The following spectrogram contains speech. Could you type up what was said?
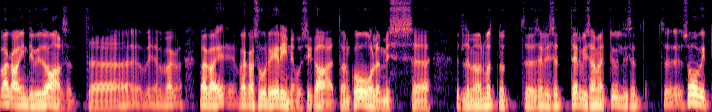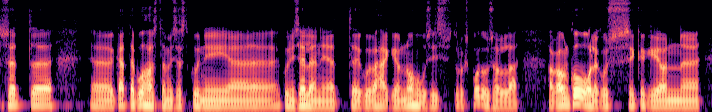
väga individuaalselt, äh, väga, väga, väga suuri erinevusi ka, et on koole, mis ütleme, on võtnud sellised Terviseameti üldised soovitused, Äh, käte puhastamisest kuni, äh, kuni selleni, et kui vähegi on nohu, siis tuleks kodus olla, aga on koole, kus ikkagi on äh,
